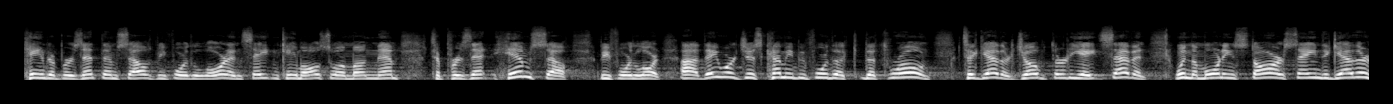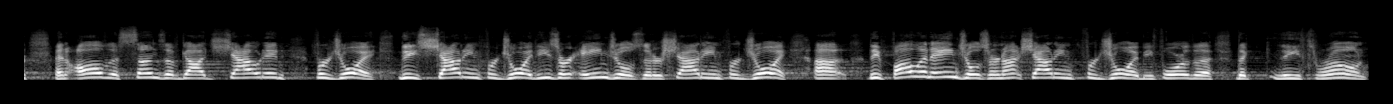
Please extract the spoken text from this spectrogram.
came to present themselves before the Lord, and Satan came also among them to present himself before the Lord. Uh, they were just coming before the, the throne together. Job 38 7, when the morning stars sang together, and all the sons of God shouted, for joy. These shouting for joy, these are angels that are shouting for joy. Uh, the fallen angels are not shouting for joy before the, the, the throne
